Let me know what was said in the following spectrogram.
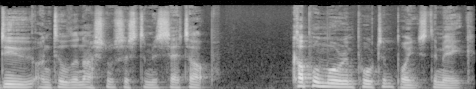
do until the national system is set up. Couple more important points to make.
